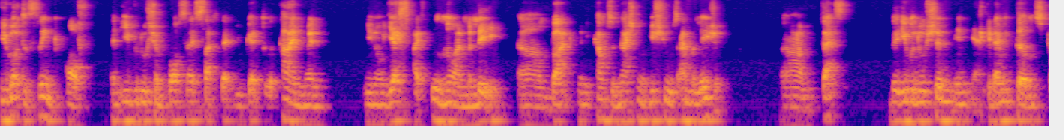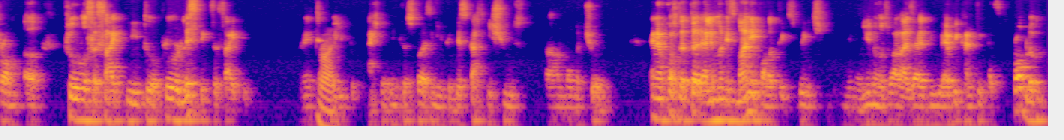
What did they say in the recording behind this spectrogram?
You got to think of an evolution process such that you get to a time when, you know, yes, I still know I'm Malay, um, but when it comes to national issues, I'm Malaysian. Um, that's the evolution in academic terms from a plural society to a pluralistic society, right? right. Where you put national interest first and you can discuss issues uh, more maturely. And of course, the third element is money politics, which you know, you know as well as I do, every country has a problem.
